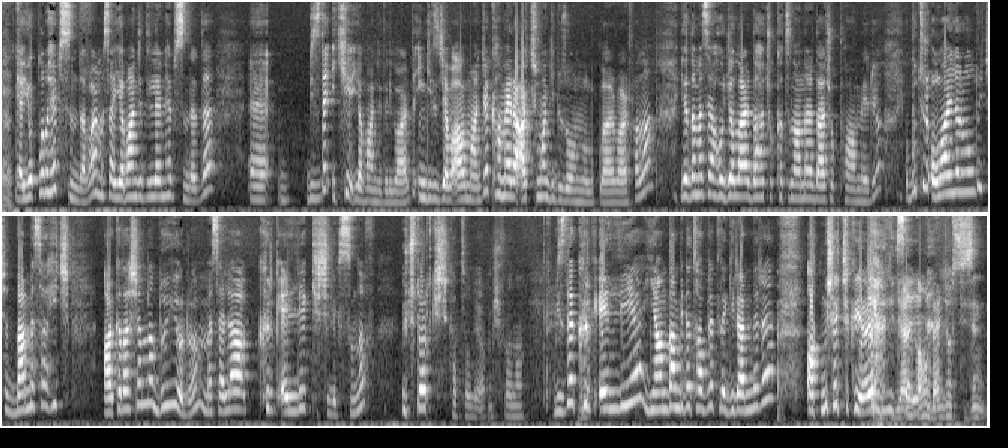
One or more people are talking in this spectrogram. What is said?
Evet. Ya yoklama hepsinde var. Mesela yabancı dillerin hepsinde de e, bizde iki yabancı dil vardı. İngilizce ve Almanca. Kamera açma gibi zorunluluklar var falan. Ya da mesela hocalar daha çok katılanlara daha çok puan veriyor. Bu tür olaylar olduğu için ben mesela hiç arkadaşlarımdan duyuyorum. Mesela 40-50 kişilik sınıf 3-4 kişi katılıyormuş falan. Bizde 40-50'ye yandan bir de tabletle girenlere 60'a çıkıyor yani, sayı. Yani ama bence o sizin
